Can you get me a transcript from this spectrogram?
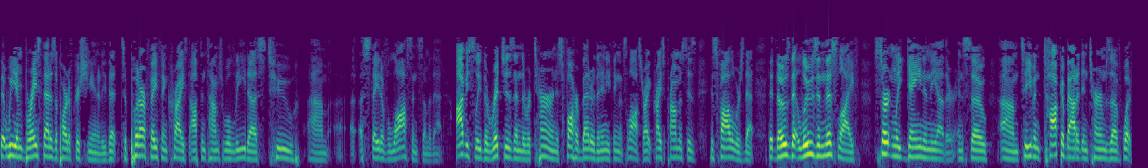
that we embrace that as a part of Christianity. That to put our faith in Christ oftentimes will lead us to um, a state of loss in some of that obviously the riches and the return is far better than anything that's lost, right? Christ promised his, his followers that. That those that lose in this life certainly gain in the other. And so, um, to even talk about it in terms of what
